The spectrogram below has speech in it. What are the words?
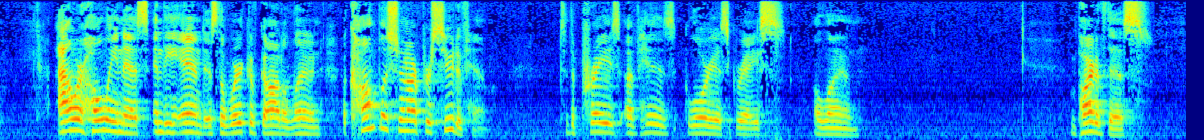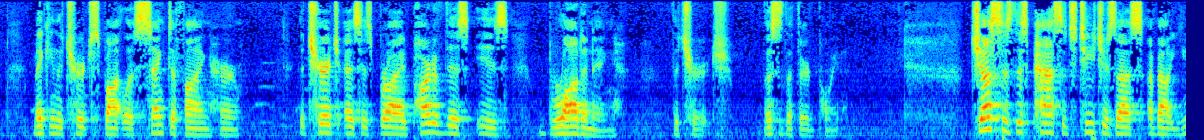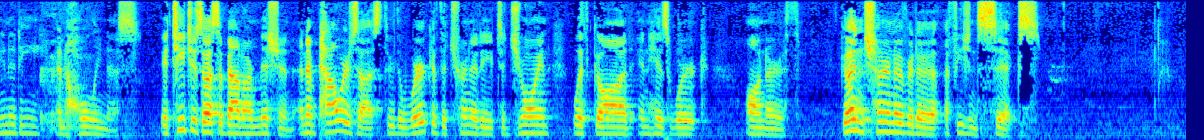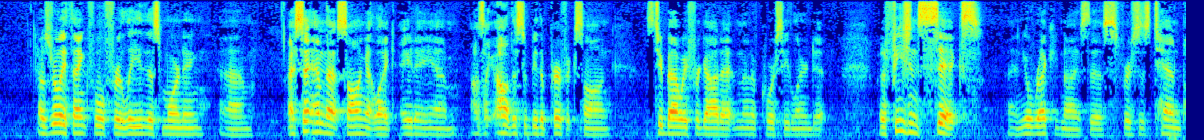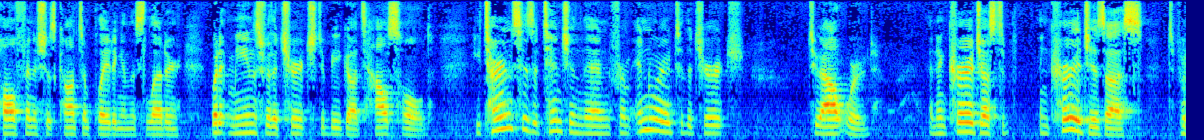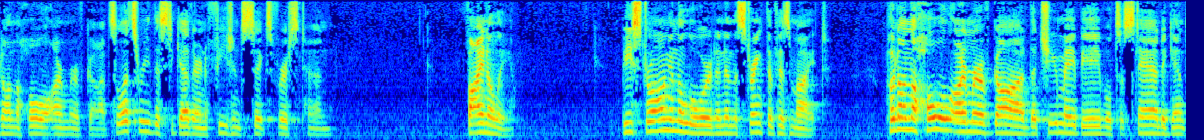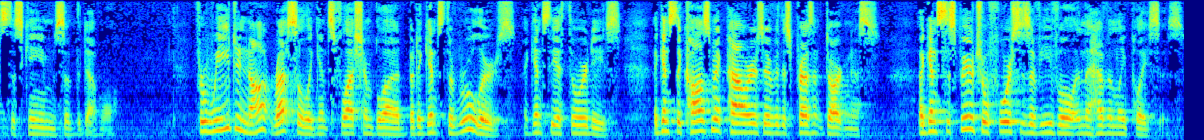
Our holiness in the end is the work of God alone, accomplished in our pursuit of Him, to the praise of His glorious grace alone. And part of this, making the church spotless, sanctifying her, the church as His bride, part of this is broadening the church. This is the third point just as this passage teaches us about unity and holiness. It teaches us about our mission and empowers us through the work of the Trinity to join with God in his work on earth. Go ahead and turn over to Ephesians 6. I was really thankful for Lee this morning. Um, I sent him that song at like 8 a.m. I was like, oh, this would be the perfect song. It's too bad we forgot it. And then, of course, he learned it. But Ephesians 6 and you'll recognize this. Verses 10, Paul finishes contemplating in this letter what it means for the church to be God's household. He turns his attention then from inward to the church to outward and encourage us to, encourages us put on the whole armor of God. So let's read this together in Ephesians 6, verse 10. Finally, be strong in the Lord and in the strength of his might. Put on the whole armor of God that you may be able to stand against the schemes of the devil. For we do not wrestle against flesh and blood, but against the rulers, against the authorities, against the cosmic powers over this present darkness, against the spiritual forces of evil in the heavenly places.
